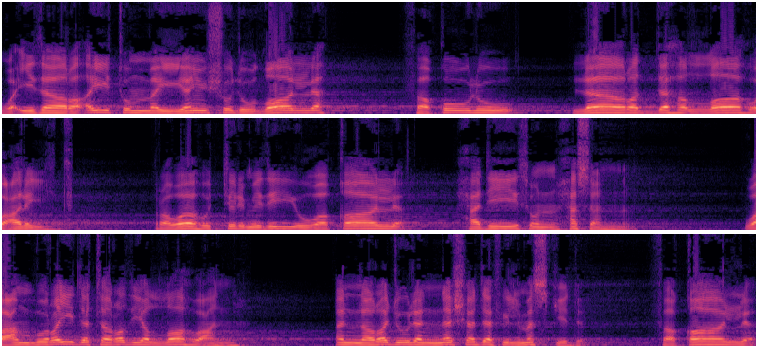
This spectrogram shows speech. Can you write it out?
وإذا رأيتم من ينشد ضاله فقولوا لا ردها الله عليك. رواه الترمذي وقال حديث حسن. وعن بريدة رضي الله عنه أن رجلا نشد في المسجد فقال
